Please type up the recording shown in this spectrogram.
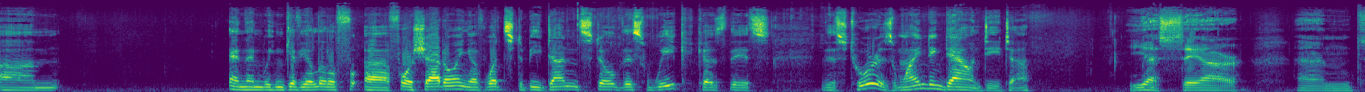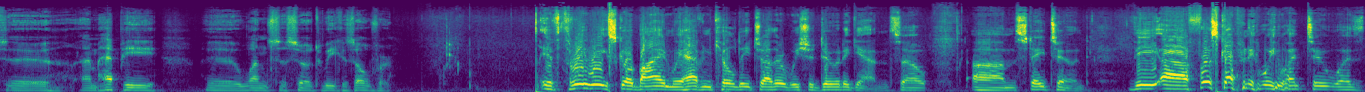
Um, and then we can give you a little uh, foreshadowing of what's to be done still this week because this this tour is winding down, Dieter. Yes, they are, and uh, I'm happy uh, once the third week is over. If three weeks go by and we haven't killed each other, we should do it again. So um, stay tuned. The uh, first company we went to was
